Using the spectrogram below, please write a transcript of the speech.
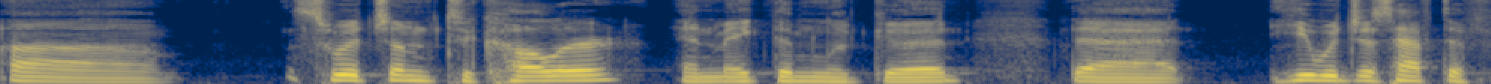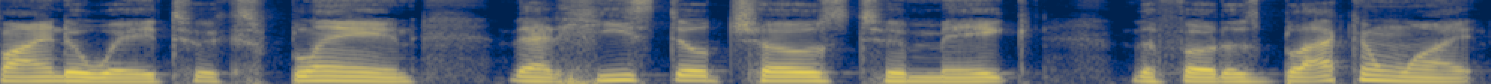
uh, switch them to color and make them look good, that he would just have to find a way to explain that he still chose to make the photos black and white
